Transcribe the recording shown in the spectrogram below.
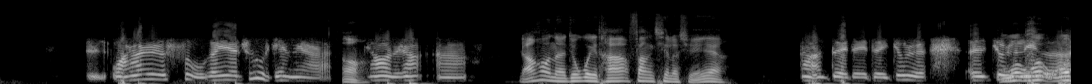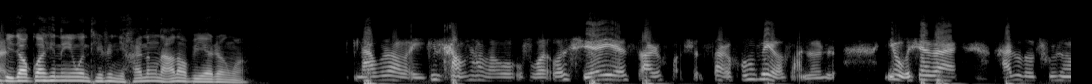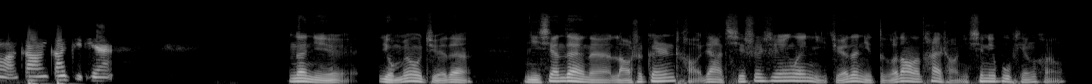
嗯，网上是四五个月之后见面了，哦，然后让嗯然后呢，就为他放弃了学业。嗯，对对对，就是，呃，就是我那个我我比较关心的一个问题是你还能拿到毕业证吗？拿不到了，已经拿不到了。我我我的学业算是荒是算是荒废了，反正是，因为我现在孩子都出生了，刚刚几天。那你有没有觉得，你现在呢老是跟人吵架，其实是因为你觉得你得到的太少，你心里不平衡。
